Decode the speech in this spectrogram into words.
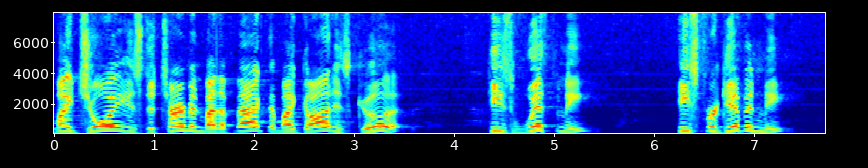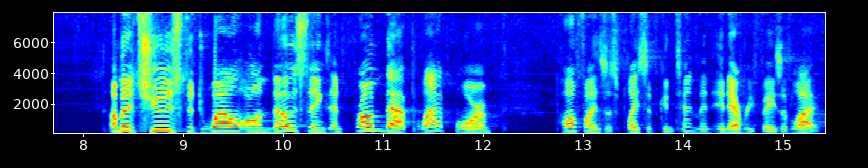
My joy is determined by the fact that my God is good. He's with me. He's forgiven me. I'm going to choose to dwell on those things. And from that platform, Paul finds this place of contentment in every phase of life,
